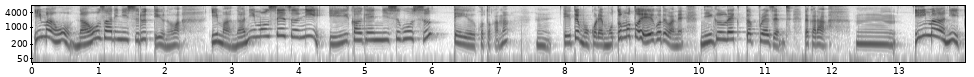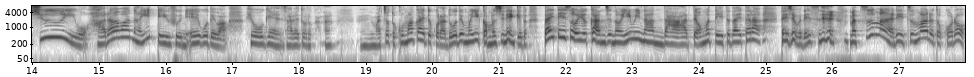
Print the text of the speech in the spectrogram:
今をなおざりにするっていうのは今何もせずにいい加減に過ごすっていうことかな。うん、って言ってもこれもともと英語ではね neglect the present だからうーん今に注意を払わないっていう風に英語では表現されとるかな。うん、まあちょっと細かいところはどうでもいいかもしれんけど大体そういう感じの意味なんだって思っていただいたら大丈夫です。まあつまりつまるところ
